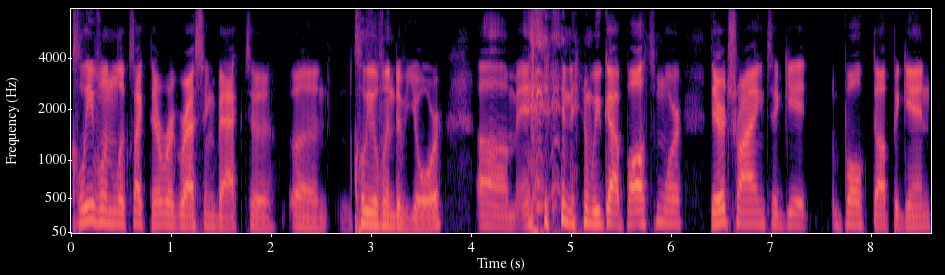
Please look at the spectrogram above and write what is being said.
Cleveland looks like they're regressing back to uh, Cleveland of yore. Um, and, and we've got Baltimore. They're trying to get bulked up again,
